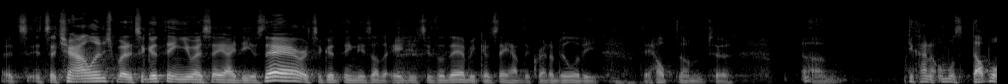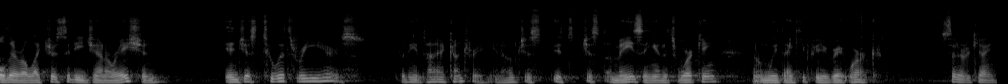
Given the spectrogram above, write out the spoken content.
it's, it's a challenge, but it's a good thing USAID is there. It's a good thing these other agencies are there because they have the credibility to help them to, um, to kind of almost double their electricity generation in just two or three years for the entire country. You know, just, it's just amazing and it's working. And we thank you for your great work. Senator Kaine.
